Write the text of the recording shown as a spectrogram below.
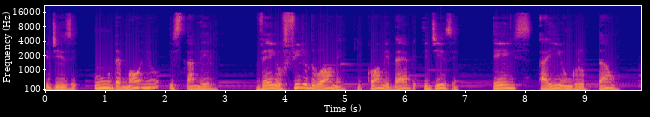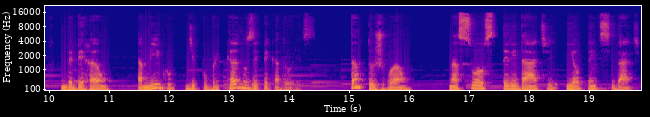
e diz: Um demônio está nele. Veio o filho do homem, que come e bebe, e diz: Eis aí um glutão, um beberrão, amigo de publicanos e pecadores. Tanto João, na sua austeridade e autenticidade,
